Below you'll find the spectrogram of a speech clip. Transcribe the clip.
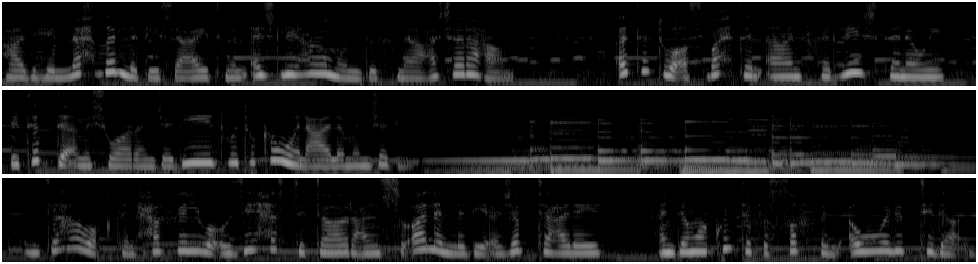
هذه اللحظة التي سعيت من أجلها منذ 12 عام. أتت وأصبحت الآن خريج ثانوي لتبدأ مشوارا جديد وتكون عالما جديد. انتهى وقت الحفل وأزيح الستار عن السؤال الذي أجبت عليه عندما كنت في الصف الأول ابتدائي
